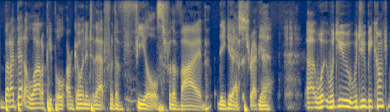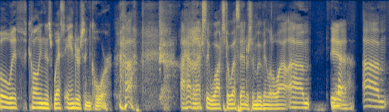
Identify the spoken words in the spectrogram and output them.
But I bet a lot of people are going into that for the feels, for the vibe that you get out of this record. Yeah. Uh, w- would you would you be comfortable with calling this Wes Anderson core? I haven't actually watched a Wes Anderson movie in a little while. Um, Yeah. Um,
